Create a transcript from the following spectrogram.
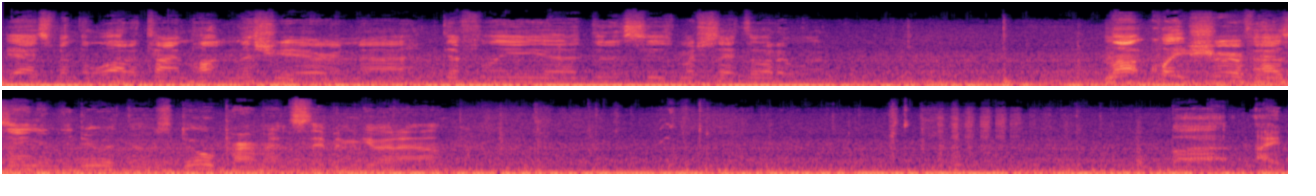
Yeah, I spent a lot of time hunting this year and uh, definitely uh, didn't see as much as I thought I would. Not quite sure if it has anything to do with those doe permits they've been giving out. But I'm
